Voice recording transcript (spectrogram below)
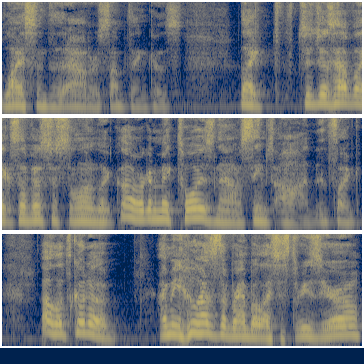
license it out or something because, like, to just have like Sylvester Stallone like, oh, we're gonna make toys now seems odd. It's like, oh, let's go to, I mean, who has the Rambo license? Three zero.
